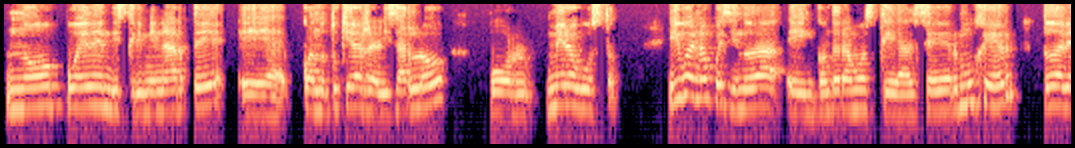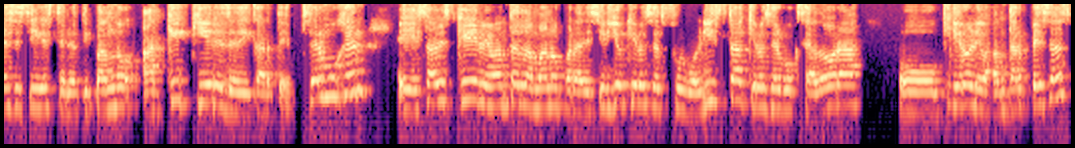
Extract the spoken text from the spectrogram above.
no pueden discriminarte eh, cuando tú quieras realizarlo por mero gusto. Y bueno, pues sin duda eh, encontramos que al ser mujer todavía se sigue estereotipando a qué quieres dedicarte. Ser mujer, eh, ¿sabes qué? Levantas la mano para decir yo quiero ser futbolista, quiero ser boxeadora o quiero levantar pesas.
